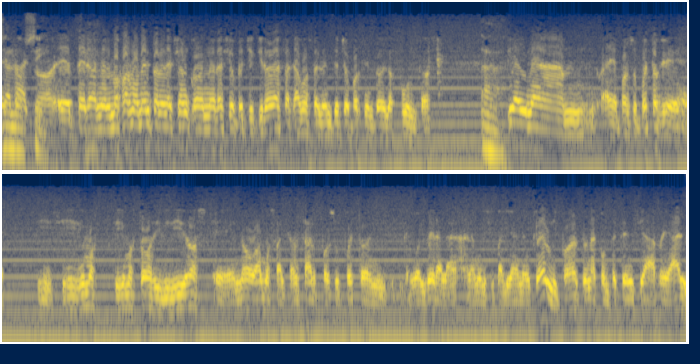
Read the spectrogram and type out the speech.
ya lo sé. Eh, pero en el mejor momento de la elección con Horacio Peche Quiroga sacamos el 28% de los puntos. Ah. Sí hay una, mm, eh, por supuesto que si, seguimos, seguimos todos divididos, eh, no vamos a alcanzar, por supuesto, en, volver a la, a la municipalidad de Neuquén ni ponerte una competencia real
